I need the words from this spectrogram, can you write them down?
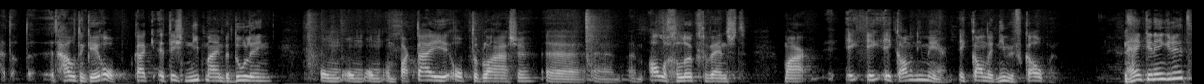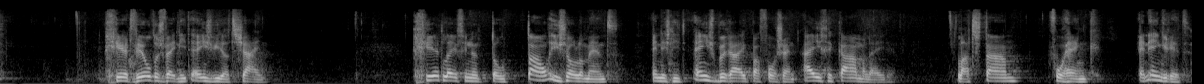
Ja, dat, het houdt een keer op. Kijk, het is niet mijn bedoeling om, om, om een partij op te blazen. alle geluk gewenst. Maar ik, ik, ik kan het niet meer. Ik kan dit niet meer verkopen. En Henk en Ingrid? Geert Wilders weet niet eens wie dat zijn. Geert leeft in een totaal isolement... en is niet eens bereikbaar voor zijn eigen Kamerleden. Laat staan voor Henk en Ingrid.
